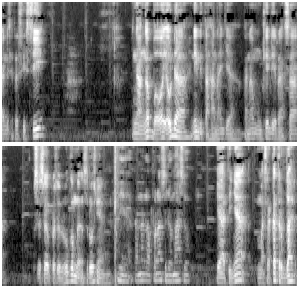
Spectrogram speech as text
Dan di satu sisi nganggap bahwa ya udah ini ditahan aja karena mungkin dirasa sesuai prosedur hukum dan seterusnya. Iya, karena laporan sudah masuk. Ya artinya masyarakat terbelah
